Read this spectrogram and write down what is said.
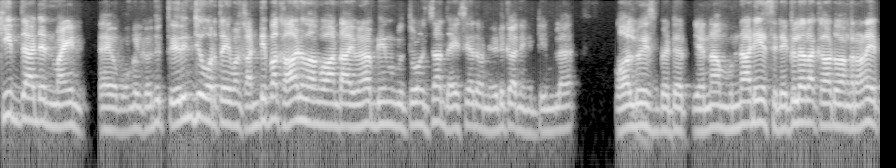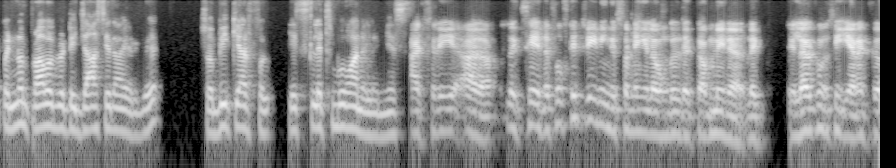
keep that in mind உங்களுக்கு வந்து தெரிஞ்சு ஒருத்தர் இவன் கண்டிப்பா கார்டு வாங்குவான்டா இவன் அப்படின்னு உங்களுக்கு தோணுச்சுன்னா தயவுசெய்து அவன் எடுக்காதீங்க டீம்ல ஆல்வேஸ் பெட்டர் ஏன்னா முன்னாடியே ரெகுலரா கார்டு வாங்குறானா இப்போ இன்னும் ப்ராபபிலிட்டி ஜாஸ்தி தான் இருக்கு. So be careful yes let's move on இல்லைங்க எஸ் ஆக்சுவலி லைக் சே இந்த ஃபிஃப்டி த்ரீ நீங்க சொன்னீங்கல்ல உங்களுக்கு கம்மி லைக் எல்லாருக்கும் சி எனக்கு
